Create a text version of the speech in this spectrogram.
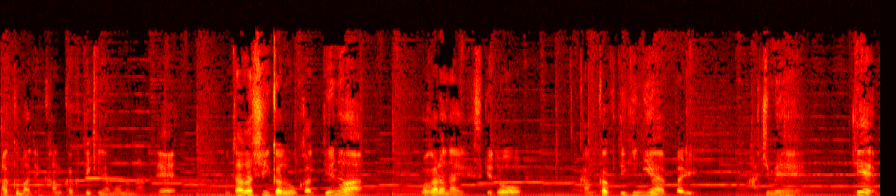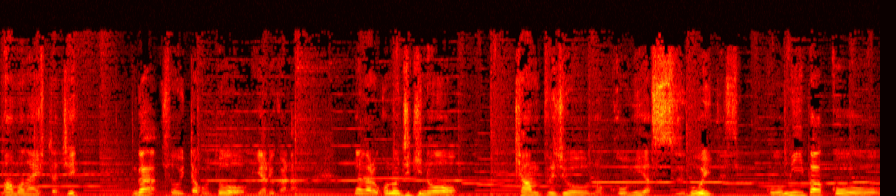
あくまで感覚的なものなんで、正しいかどうかっていうのはわからないですけど、感覚的にはやっぱり始めて間もない人たちがそういったことをやるかな。だからこの時期のキャンプ場のゴミはすごいですよ。ゴミ箱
